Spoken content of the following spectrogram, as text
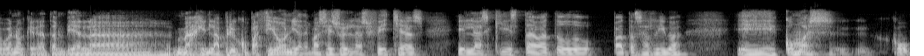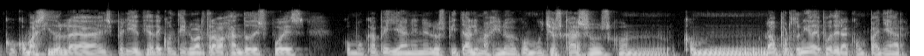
bueno, que era también la, la preocupación y además eso en las fechas en las que estaba todo patas arriba, eh, ¿cómo, has, cómo, ha sido la experiencia de continuar trabajando después como capellán en el hospital? Imagino que con muchos casos, con, con la oportunidad de poder acompañar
